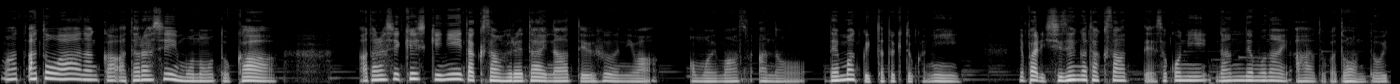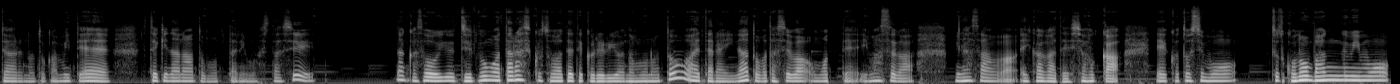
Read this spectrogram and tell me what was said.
まあ、あとはなんか新しいものとか新しい景色にたくさん触れたいなっていうふうには思います。あのデンマーク行った時とかにやっぱり自然がたくさんあってそこに何でもないアートがドンと置いてあるのとか見て素敵だなと思ったりもしたしなんかそういう自分を新しく育ててくれるようなものと会えたらいいなと私は思っていますが皆さんはいかがでしょうか、えー今年もちょっとこの番組も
